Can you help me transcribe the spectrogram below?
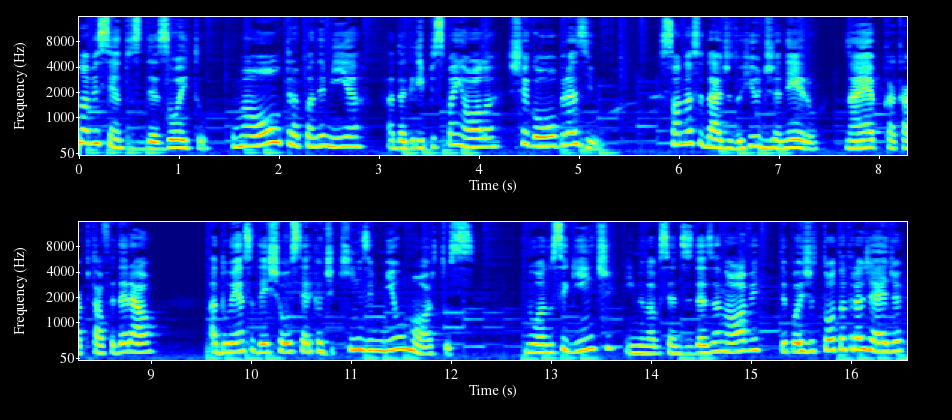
1918, uma outra pandemia, a da gripe espanhola, chegou ao Brasil. Só na cidade do Rio de Janeiro, na época capital federal, a doença deixou cerca de 15 mil mortos. No ano seguinte, em 1919, depois de toda a tragédia,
